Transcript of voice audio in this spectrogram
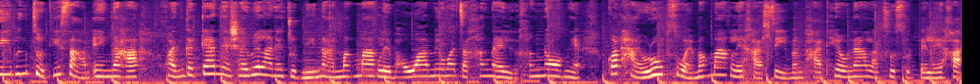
นี่เพิ่งจุดที่ 3 เองนะคะ ขวัญกับแก้มเนี่ยใช้เวลาในจุดนี้นานมากๆเลย เพราะว่าไม่ว่าจะข้างในหรือข้างนอกเนี่ย ก็ถ่ายรูปสวยมากๆเลยค่ะ สีมันพาสเทลน่ารักสุดๆไปเลยค่ะ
